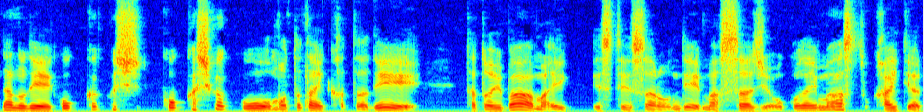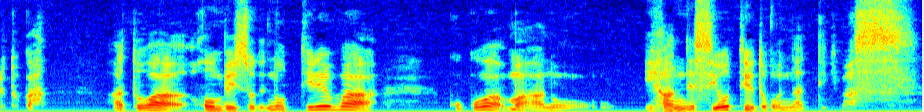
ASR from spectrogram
なので、骨格し、国家資格を持たない方で、例えば、まあ、エステサロンでマッサージを行いますと書いてあるとか、あとはホームページ等で載っていれば、ここは、まあ、あの、違反ですよっていうところになってきます。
